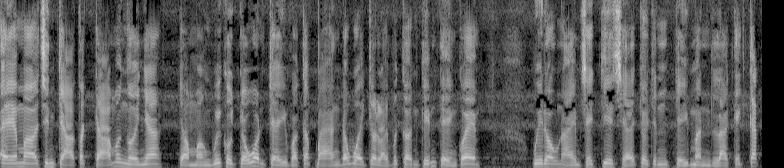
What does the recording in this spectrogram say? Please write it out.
Em ờ, xin chào tất cả mọi người nha. Chào mừng quý cô chú anh chị và các bạn đã quay trở lại với kênh kiếm tiền của em. Video này em sẽ chia sẻ cho anh chị mình là cái cách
